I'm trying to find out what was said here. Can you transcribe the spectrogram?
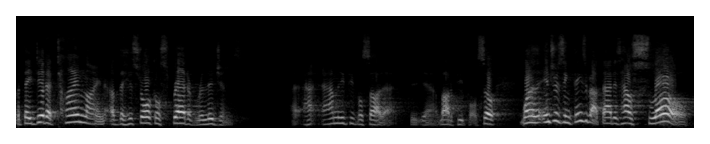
but they did a timeline of the historical spread of religions. Uh, how, how many people saw that? Yeah, a lot of people. So one of the interesting things about that is how slow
